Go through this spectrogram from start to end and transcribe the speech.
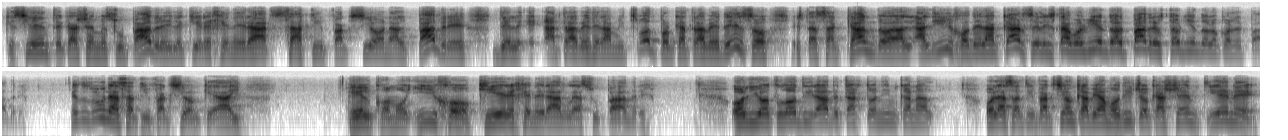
que siente que Hashem es su padre y le quiere generar satisfacción al padre a través de la mitzvot, porque a través de eso está sacando al, al hijo de la cárcel y está volviendo al padre, está uniéndolo con el padre. Esa es una satisfacción que hay. Él como hijo quiere generarle a su padre. O dirá betachtonim canal. O la satisfacción que habíamos dicho que Hashem tiene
